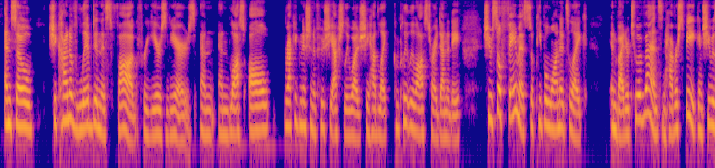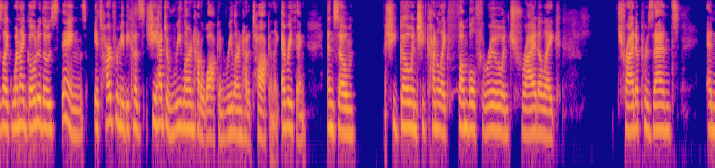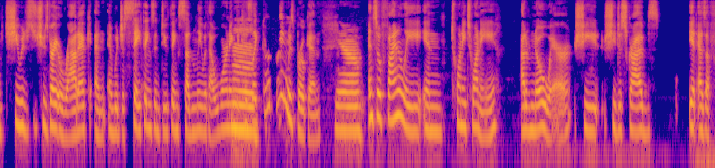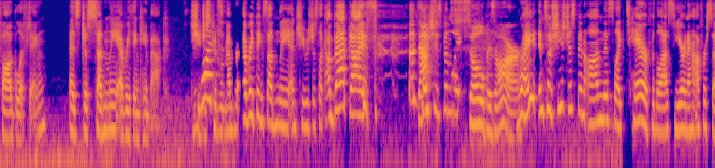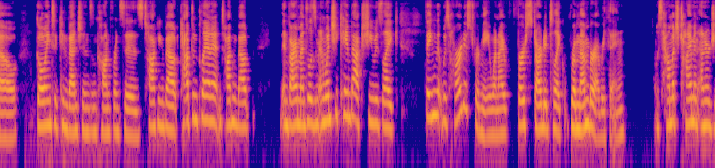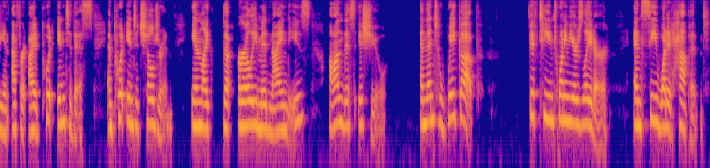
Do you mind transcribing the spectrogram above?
And so she kind of lived in this fog for years and years and and lost all recognition of who she actually was. She had like completely lost her identity. She was still famous, so people wanted to like invite her to events and have her speak. And she was like, when I go to those things, it's hard for me because she had to relearn how to walk and relearn how to talk and like everything. And so she'd go and she'd kind of like fumble through and try to like try to present and she was she was very erratic and and would just say things and do things suddenly without warning because Mm. like her brain was broken Yeah. and so finally in 2020 out of nowhere she she describes it as a fog lifting as just suddenly everything came back she just could remember everything suddenly and she was just like i'm back guys so That's she's been like so bizarre. right and so she's just been on this like tear for the last year and a half or so going to conventions and conferences talking about captain planet and talking about environmentalism and when she came back she was like thing that was hardest for me when i first started to like remember everything was how much time and energy and effort i had put into this and put into children in like the early mid 90s on this issue and then to wake up 15 20 years later and see what had happened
